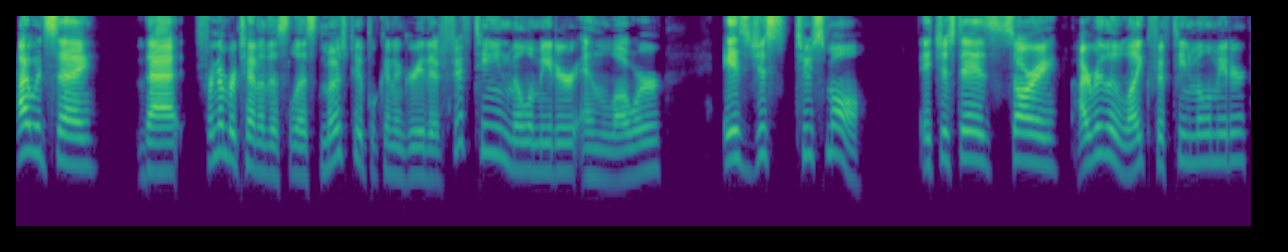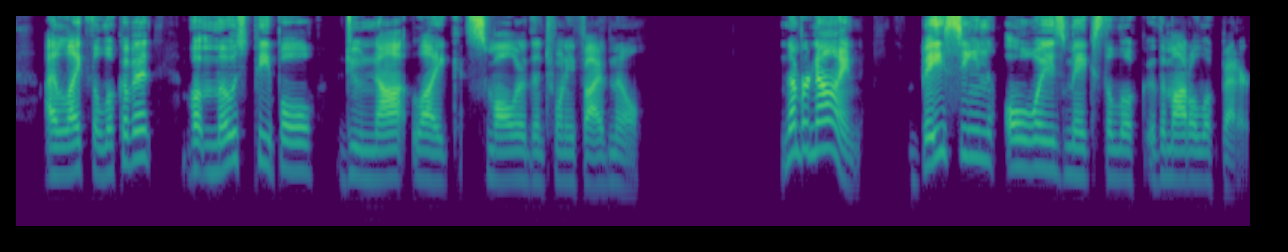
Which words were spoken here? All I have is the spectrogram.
I would say that for number 10 of this list, most people can agree that 15 millimeter and lower is just too small. It just is. Sorry. I really like 15 millimeter. I like the look of it, but most people do not like smaller than 25 mil. Number nine, basing always makes the look the model look better.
